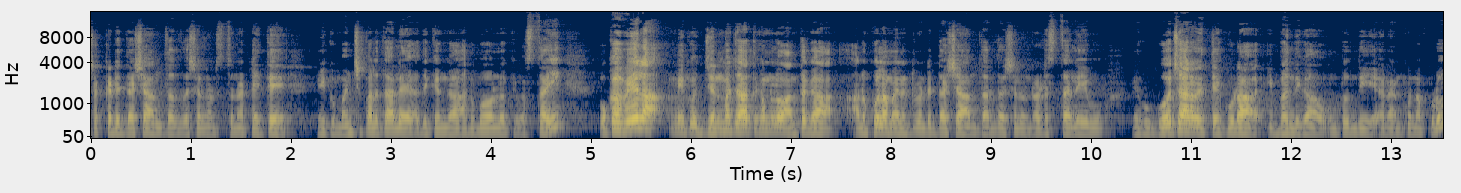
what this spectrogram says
చక్కటి దశ అంతర్దశలు నడుస్తున్నట్టయితే మీకు మంచి ఫలితాలే అధికంగా అనుభవంలోకి వస్తాయి. ఒకవేళ మీకు జన్మ జాతకంలో అంతగా అనుకూలమైనటువంటి దశ అంతర్దశలు నడుస్తలేవు మీకు గోచార రీత్యా కూడా ఇబ్బందిగా ఉంటుంది అని అనుకున్నప్పుడు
